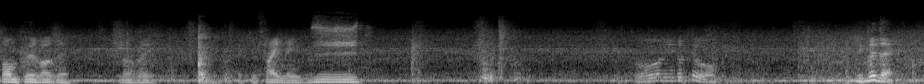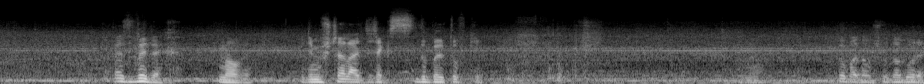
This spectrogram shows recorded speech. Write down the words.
pompy wody nowej. Takiej fajnej. Tu i do tyłu. Taki wydech. To jest wydech nowy. Będziemy strzelać gdzieś jak z dubeltówki. Tu będą szły do góry.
